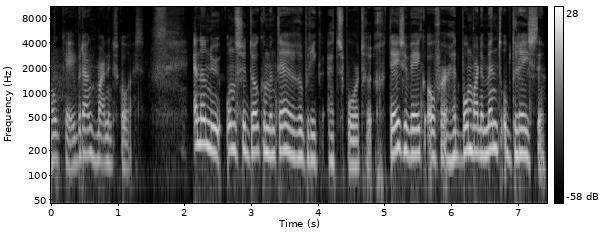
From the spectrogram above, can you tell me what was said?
Oké, bedankt Marnix Skoras. En dan nu onze documentaire rubriek Het Spoor Terug. Deze week over het bombardement op Dresden.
